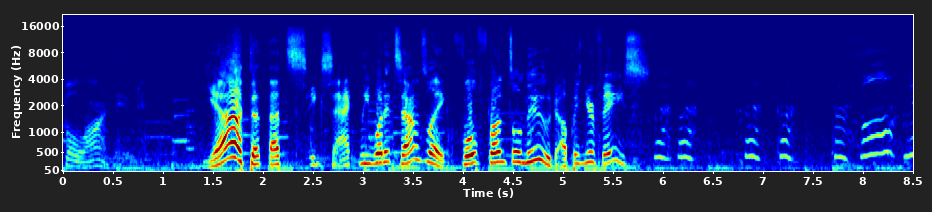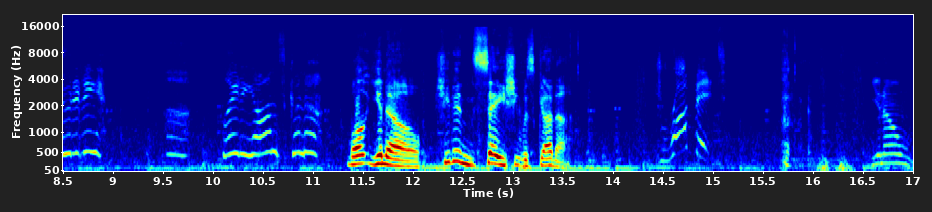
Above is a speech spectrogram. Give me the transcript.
full on nude. Yeah, that that's exactly what it sounds like. Full frontal nude up in your face. The, the, the, the, the full nudity? Uh, Lady Ann's gonna... Well, you know, she didn't say she was gonna. Drop it! You know,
